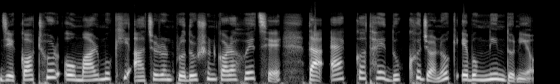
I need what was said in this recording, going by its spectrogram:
যে কঠোর ও মারমুখী আচরণ প্রদর্শন করা হয়েছে তা এক কথায় দুঃখজনক এবং নিন্দনীয়।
